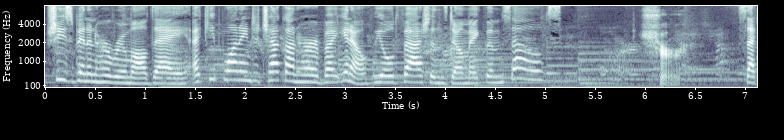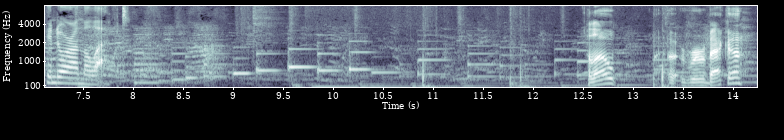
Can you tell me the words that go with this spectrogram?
She's been in her room all day. I keep wanting to check on her, but you know, the old fashions don't make themselves. Sure. Second door on the left. Hello? Uh, Rebecca?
